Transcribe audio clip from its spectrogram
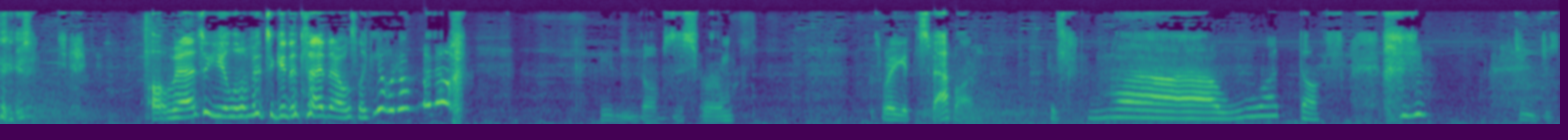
room. Oh man, it took you a little bit to get inside there. I was like, no, no, no, no. he loves this room. That's where you get the spap on. His, ah, what the? F- Dude, just.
